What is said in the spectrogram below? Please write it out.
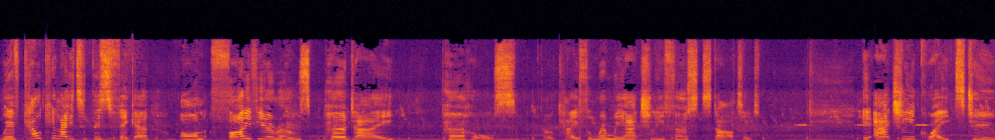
we've calculated this figure on five euros per day per horse, okay, from when we actually first started. It actually equates to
